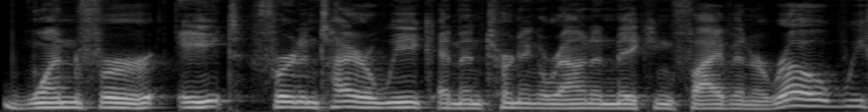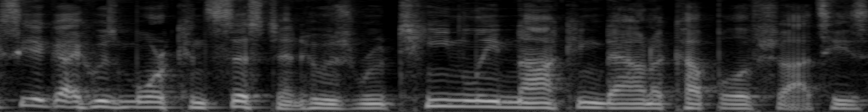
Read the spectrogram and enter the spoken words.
one for eight for an entire week and then turning around and making five in a row, we see a guy who's more consistent, who's routinely knocking down a couple of shots. He's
